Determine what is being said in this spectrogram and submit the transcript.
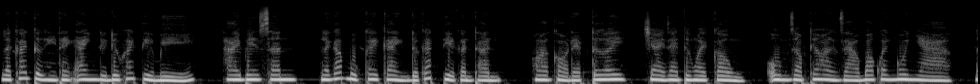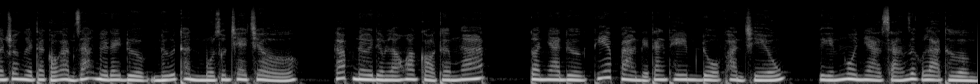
là các tượng hình thành anh được điêu khắc tỉ mỉ. Hai bên sân là các bục cây cảnh được cắt tỉa cẩn thận, hoa cỏ đẹp tươi trải dài từ ngoài cổng, ôm dọc theo hàng rào bao quanh ngôi nhà, làm cho người ta có cảm giác nơi đây được nữ thần mùa xuân che chở. Khắp nơi đều là hoa cỏ thơm ngát. Tòa nhà được tiếp vàng để tăng thêm độ phản chiếu, khiến ngôi nhà sáng rực lạ thường,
